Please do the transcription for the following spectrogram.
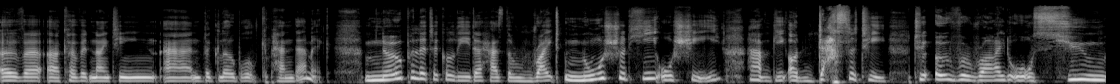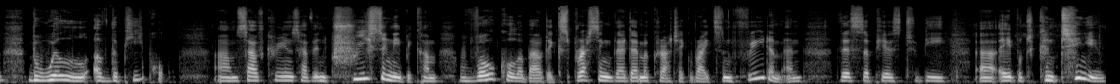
over uh, COVID 19 and the global pandemic. No political leader has the right, nor should he or she have the audacity to override or assume the will of the people um, South Koreans have increasingly become vocal about expressing their democratic rights and freedom, and this appears to be uh, able to continue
